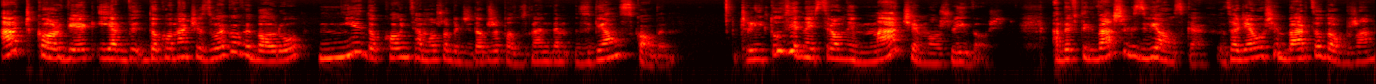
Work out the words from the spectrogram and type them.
aczkolwiek jak dokonacie złego wyboru, nie do końca może być dobrze pod względem związkowym. Czyli tu z jednej strony macie możliwość, aby w tych waszych związkach zadziało się bardzo dobrze.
